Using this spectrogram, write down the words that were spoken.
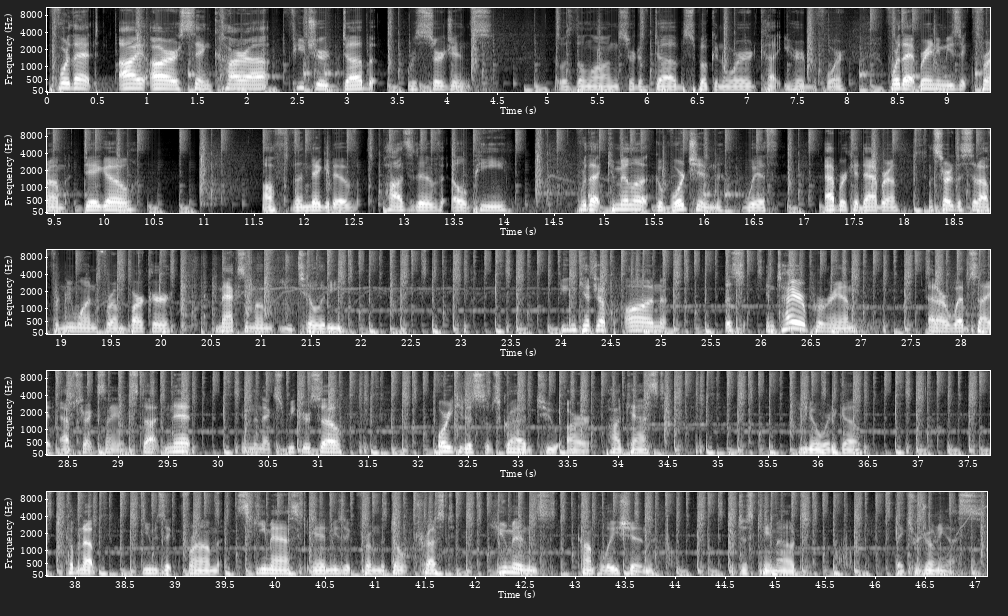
Before that, IR Sankara Future Dub Resurgence. That was the long sort of dub spoken word cut you heard before. For that, brand new music from Dego off the Negative Positive LP. For that, Camilla Gavorchin with Abracadabra. I started to set off a new one from Barker, Maximum Utility. You can catch up on this entire program at our website, abstractscience.net, in the next week or so. Or you can just subscribe to our podcast. You know where to go. Coming up, music from Ski Mask and music from the Don't Trust Humans compilation that just came out. Thanks for joining us.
